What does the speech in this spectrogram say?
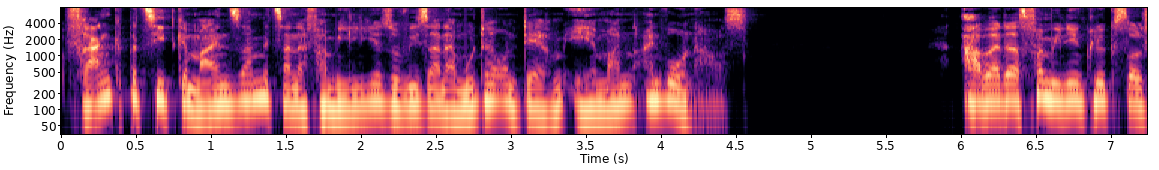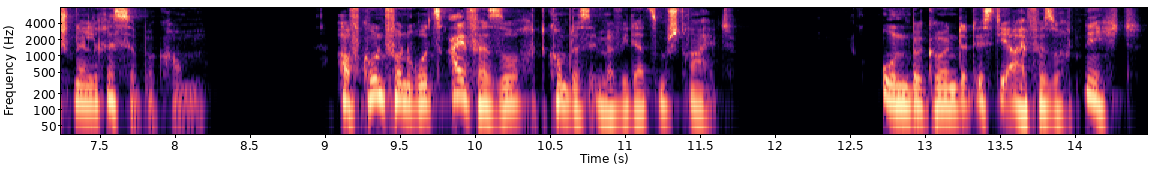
Frank bezieht gemeinsam mit seiner Familie sowie seiner Mutter und deren Ehemann ein Wohnhaus. Aber das Familienglück soll schnell Risse bekommen. Aufgrund von Ruths Eifersucht kommt es immer wieder zum Streit. Unbegründet ist die Eifersucht nicht,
